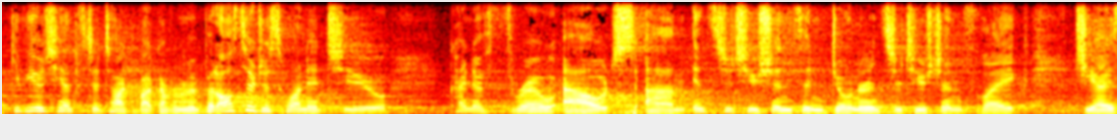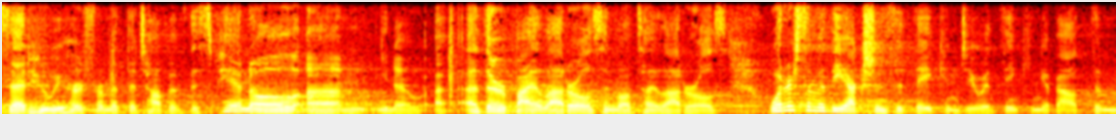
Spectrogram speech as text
give you a chance to talk about government, but also just wanted to kind of throw out um, institutions and donor institutions like GIZ, who we heard from at the top of this panel, um, you know, other bilaterals and multilaterals. What are some of the actions that they can do? And thinking about the,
